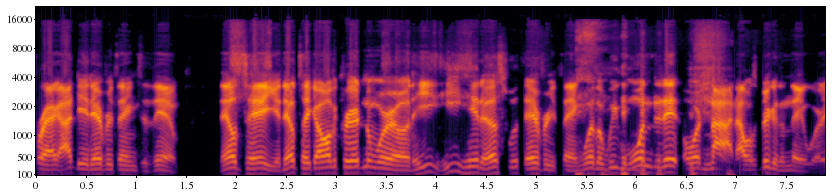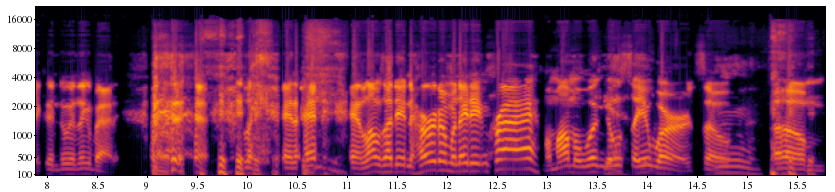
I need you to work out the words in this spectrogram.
prag I did everything to them. They'll tell you, they'll take all the credit in the world. He he hit us with everything, whether we wanted it or not. I was bigger than they were. They couldn't do anything about it. Like, and, and, and as long as I didn't hurt them and they didn't cry, my mama wasn't Yeah. gonna say a word. So Mm, um,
